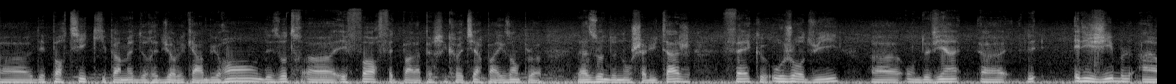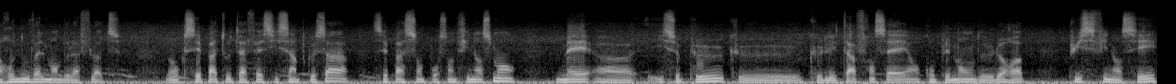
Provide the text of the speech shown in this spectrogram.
euh, des portiques qui permettent de réduire le carburant, des autres efforts faits par la pêcherie crevettière, par exemple la zone de non-chalutage, fait qu'aujourd'hui, on devient euh, éligible à un renouvellement de la flotte. Donc c'est pas tout à fait si simple que ça, c'est pas 100% de financement, mais euh, il se peut que, l'État français, en complément de l'Europe, puisse financer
